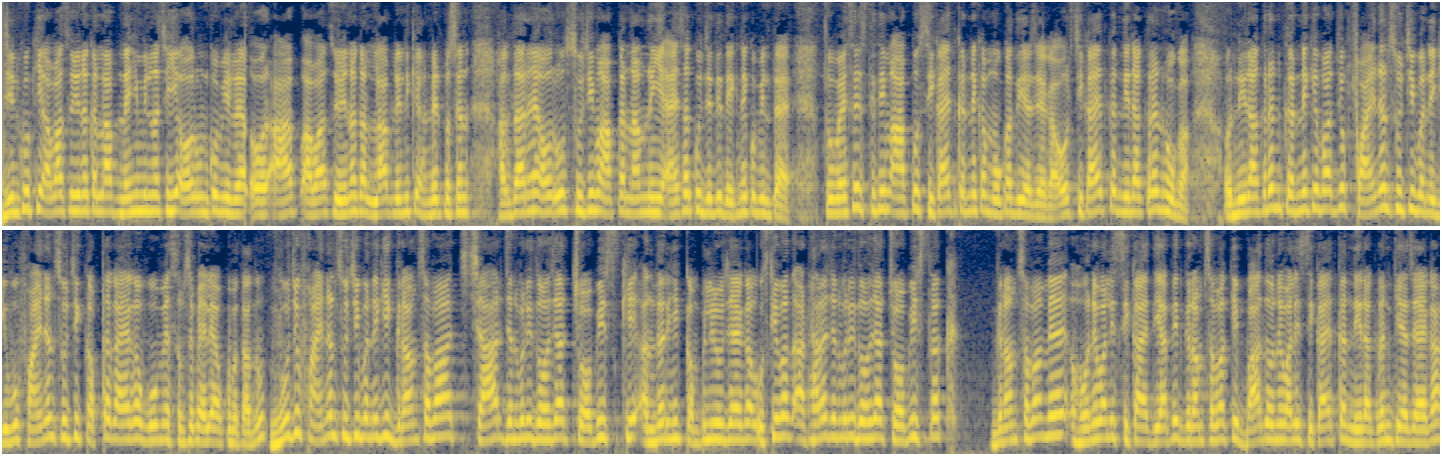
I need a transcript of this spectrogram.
जिनको की आवास योजना का लाभ नहीं मिलना चाहिए और उनको मिल रहा है। और आप आवास योजना का लाभ लेने के हंड्रेड हकदार है और उस सूची में आपका नाम नहीं है। ऐसा कुछ यदि देखने को मिलता है तो वैसे स्थिति में आपको शिकायत करने का मौका दिया जाएगा और शिकायत का निराकरण होगा। और निराकरण करने के बाद जो फाइनल सूची बनेगी, वो फाइनल सूची कब तक आएगा, वो मैं सबसे पहले आपको बता दूँ। वो जो फाइनल सूची बनेगी, ग्राम सभा चार जनवरी 2024 के अंदर ही कंप्लीट हो जाएगा। उसके बाद 18 जनवरी 2024 तक ग्राम सभा में होने वाली शिकायत या फिर ग्राम सभा के बाद होने वाली शिकायत का निराकरण किया जाएगा।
